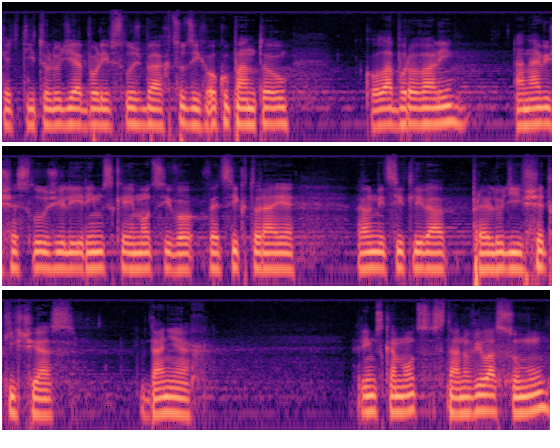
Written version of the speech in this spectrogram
keď títo ľudia boli v službách cudzích okupantov, kolaborovali a najvyššie slúžili rímskej moci vo veci, ktorá je veľmi citlivá pre ľudí všetkých čias, v daniach. Rímska moc stanovila sumu,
